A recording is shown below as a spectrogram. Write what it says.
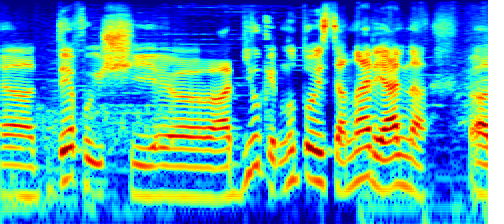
э, э, дефающей э, обилкой. Ну, то есть она реально э,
